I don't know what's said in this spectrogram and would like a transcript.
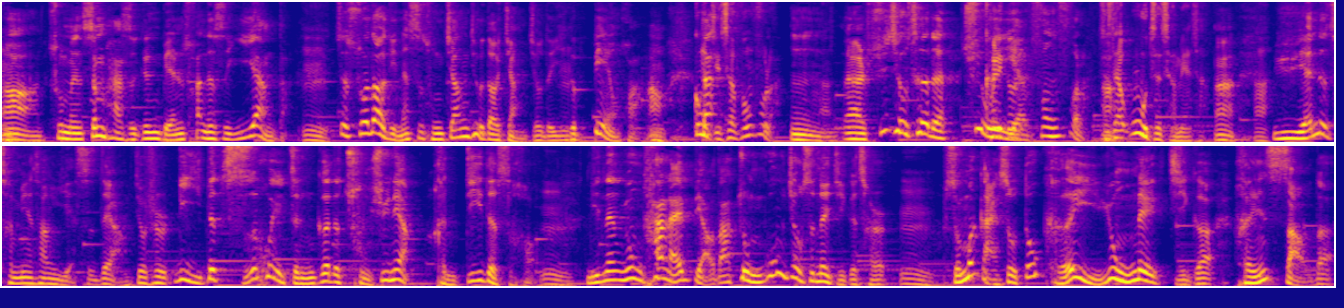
啊，出门生怕是跟别人穿的是一样的。嗯，这说到底呢，是从将就到讲究的一个变化啊。供给侧丰富了，嗯呃，需求侧的趣味也丰富了，是在物质层面上啊啊，语言的层面上也是这样，就是你的词汇整个的储蓄量。很低的时候，嗯，你能用它来表达，总共就是那几个词儿，嗯，什么感受都可以用那几个很少的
